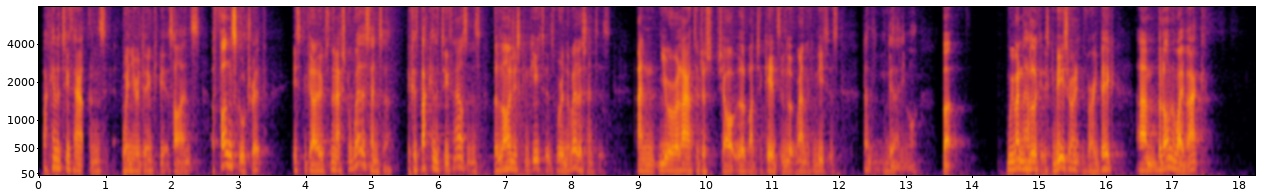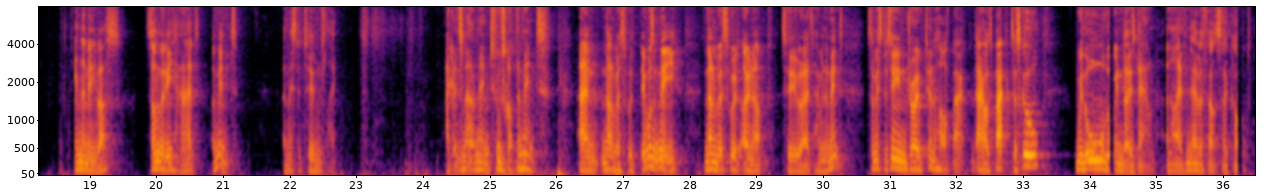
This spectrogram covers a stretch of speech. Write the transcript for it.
back in the 2000s, when you were doing computer science, a fun school trip is to go to the National Weather Centre, because back in the 2000s, the largest computers were in the weather centres, and you were allowed to just show up with a bunch of kids and look around the computers. I don't think you can do that anymore. But we went and had a look at this computer, and it was very big. Um, but on the way back, in the minibus, somebody had a mint. And Mr. Toon was like, I can smell a mint. Who's got the mint? And none of us would, it wasn't me, none of us would own up to, uh, to having the mint. So Mr. Toon drove two and a half back, hours back to school with all the windows down, and I have never felt so cold.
